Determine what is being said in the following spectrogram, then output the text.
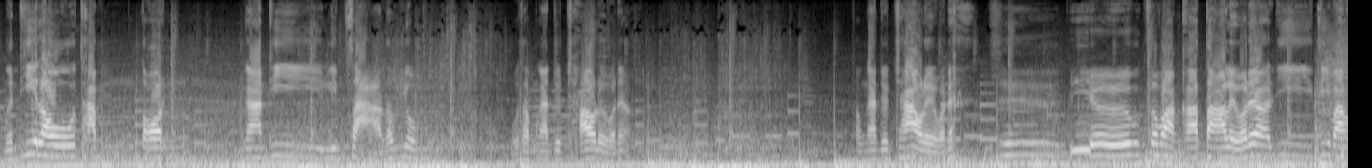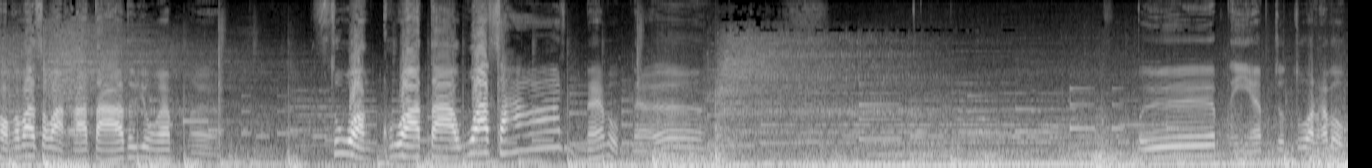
เหมือนที่เราทำตอน งานที่ริมสระท่านผู้ชมโอ้ทำงานจนเช้าเลยวะเนี่ยทำงานจนเช้าเลยวะเนี่ยพี่เออมึงสว่างคาตาเลยวะเนี่ยนี่ที่มาของคำว่าสว่างคาตาทุกยงครับเออสว่างคาตาวาซานนะครับผมนะเออปึ๊บนี่ครับจนตัวครับผม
